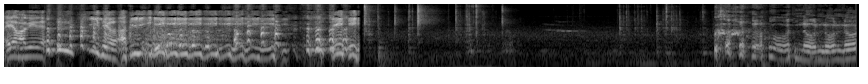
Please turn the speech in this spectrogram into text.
哎呀妈逼的，细听啊！ no, no, no. 「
